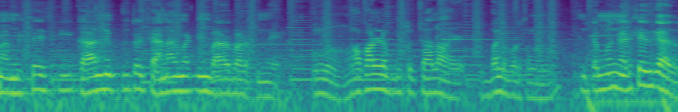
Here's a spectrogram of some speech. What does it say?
మా మిస్సెస్కి కాలు నొప్పులతో చాలా మట్టిని బాధపడుతుంది. మోకాళ్ళ నొప్పులతో చాలా ఇబ్బంది పడుతున్నాను. ఇంతకుముందు నడిచేది కాదు.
